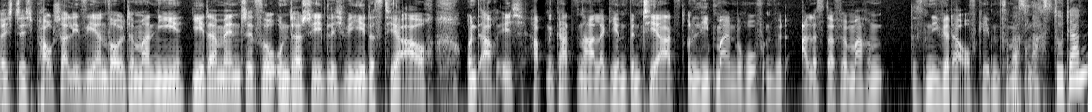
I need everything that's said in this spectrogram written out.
Richtig, pauschalisieren sollte man nie. Jeder Mensch ist so unterschiedlich wie jedes Tier auch. Und auch ich habe eine Katzenallergie und bin Tierarzt und liebe meinen Beruf und würde alles dafür machen, das nie wieder aufgeben zu müssen. Was machst du dann?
